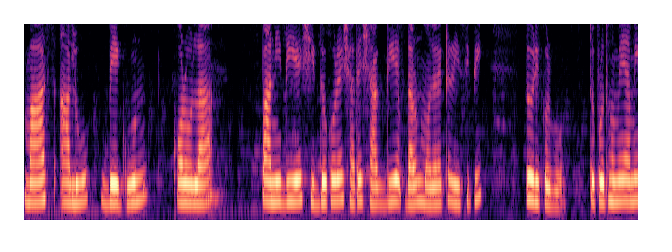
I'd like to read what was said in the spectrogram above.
মাছ, আলু, বেগুন, করলা পানি দিয়ে সিদ্ধ করে সাথে শাক দিয়ে দারুণ মজার একটা রেসিপি তৈরি করব। তো প্রথমে আমি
